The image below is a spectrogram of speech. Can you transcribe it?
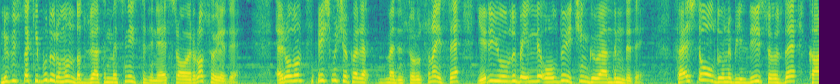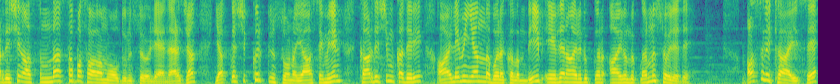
nüfustaki bu durumun da düzeltilmesini istediğini Esra Erol'a söyledi. Erol'un hiç mi şüphelenmedin sorusuna ise yeri yurdu belli olduğu için güvendim dedi. Felçli olduğunu bildiği sözde kardeşin aslında sapasağlam olduğunu söyleyen Ercan yaklaşık 40 gün sonra Yasemin'in kardeşim kaderi ailemin yanına bırakalım deyip evden ayrıldıklarını, söyledi. Asıl hikaye ise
